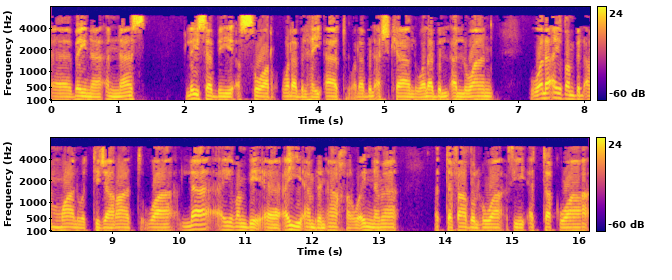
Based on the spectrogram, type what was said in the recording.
آه، بين الناس ليس بالصور ولا بالهيئات ولا بالأشكال ولا بالألوان ولا أيضا بالأموال والتجارات ولا أيضا بأي أمر آخر وإنما التفاضل هو في التقوى.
